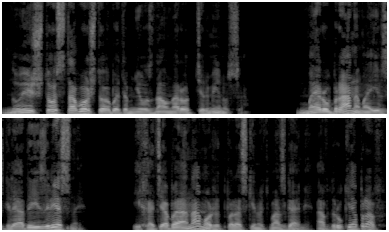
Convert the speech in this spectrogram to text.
Ну и что с того, что об этом не узнал народ Терминуса? Мэру Брана мои взгляды известны. И хотя бы она может пораскинуть мозгами, а вдруг я прав?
